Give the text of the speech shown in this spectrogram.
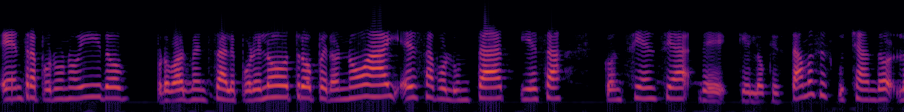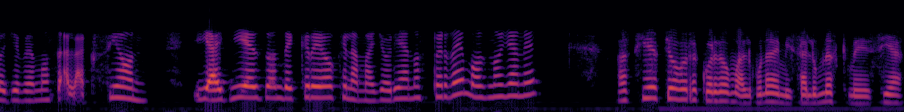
entra por un oído, probablemente sale por el otro, pero no hay esa voluntad y esa conciencia de que lo que estamos escuchando lo llevemos a la acción. Y allí es donde creo que la mayoría nos perdemos, ¿no, Janet? Así es, yo recuerdo alguna de mis alumnas que me decía,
